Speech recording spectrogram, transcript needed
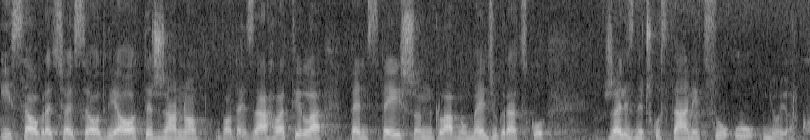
i saobraćaj se odvija otežano. Voda je zahvatila Penn Station, glavnu međugradsku željezničku stanicu u New Yorku.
